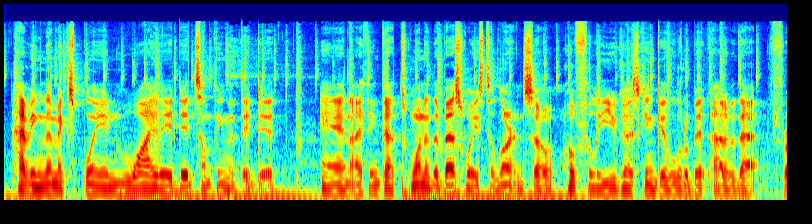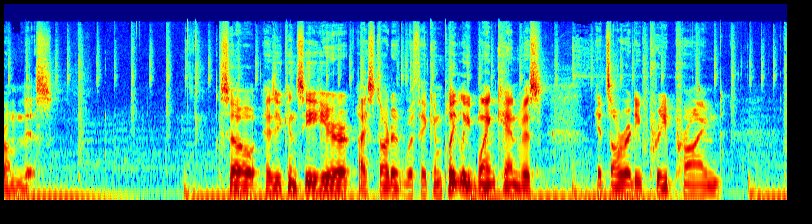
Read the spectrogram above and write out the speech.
having them explain why they did something that they did and I think that's one of the best ways to learn. So hopefully you guys can get a little bit out of that from this. So as you can see here, I started with a completely blank canvas. It's already pre-primed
